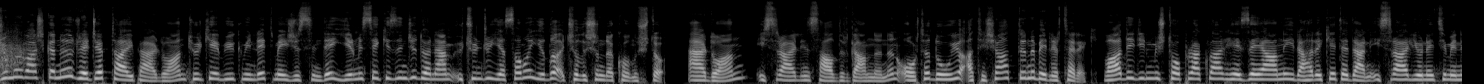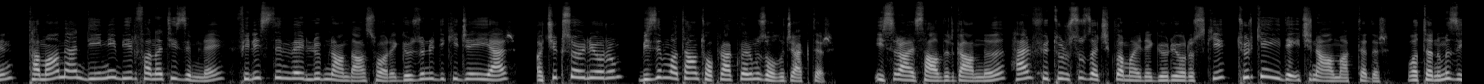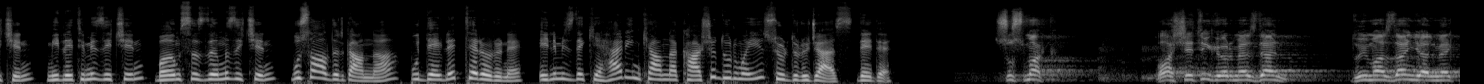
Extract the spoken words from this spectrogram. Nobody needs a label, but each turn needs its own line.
Cumhurbaşkanı Recep Tayyip Erdoğan, Türkiye Büyük Millet Meclisi'nde 28. dönem 3. yasama yılı açılışında konuştu. Erdoğan, İsrail'in saldırganlığının Orta Doğu'yu ateşe attığını belirterek, vaat edilmiş topraklar hezeyanıyla hareket eden İsrail yönetiminin tamamen dini bir fanatizmle Filistin ve Lübnan'dan sonra gözünü dikeceği yer, açık söylüyorum, bizim vatan topraklarımız olacaktır. İsrail saldırganlığı her fütursuz açıklamayla görüyoruz ki Türkiye'yi de içine almaktadır. Vatanımız için, milletimiz için, bağımsızlığımız için bu saldırganlığa, bu devlet terörüne elimizdeki her imkanla karşı durmayı sürdüreceğiz, dedi.
Susmak, vahşeti görmezden, duymazdan gelmek,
